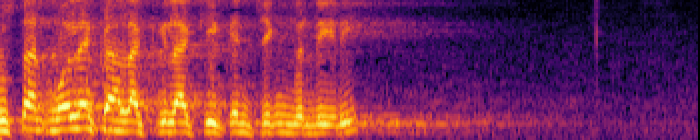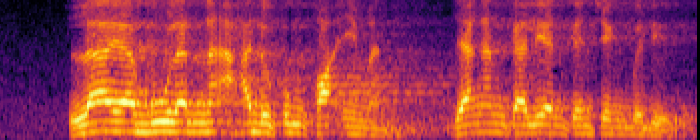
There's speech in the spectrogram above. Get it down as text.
Ustaz, bolehkah laki-laki kencing berdiri? La yabulanna ahadukum qa'iman. Jangan kalian kencing berdiri.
